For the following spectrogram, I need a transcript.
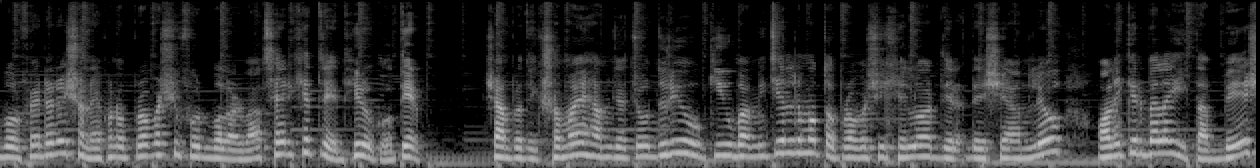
ফুটবল ফেডারেশন এখনও প্রবাসী ফুটবলার বাছাইয়ের ক্ষেত্রে ধীরগতির সাম্প্রতিক সময়ে হামজা চৌধুরী ও কিউবা মিচেলের মতো প্রবাসী খেলোয়াড়দের দেশে আনলেও অনেকের বেলায় তা বেশ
